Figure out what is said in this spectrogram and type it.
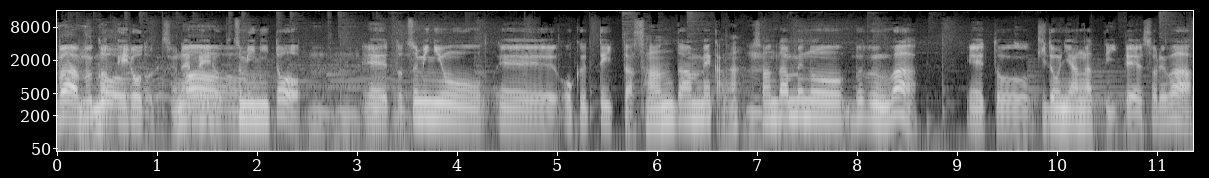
まあ、向こう。ペイロードですよね。あーペイロード、積み荷と、うんうんうんえっ、と、積み荷を、えー送っていった3段目かな？うん3段目の部分は、えっ、と、軌道に上がっていて、それは、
